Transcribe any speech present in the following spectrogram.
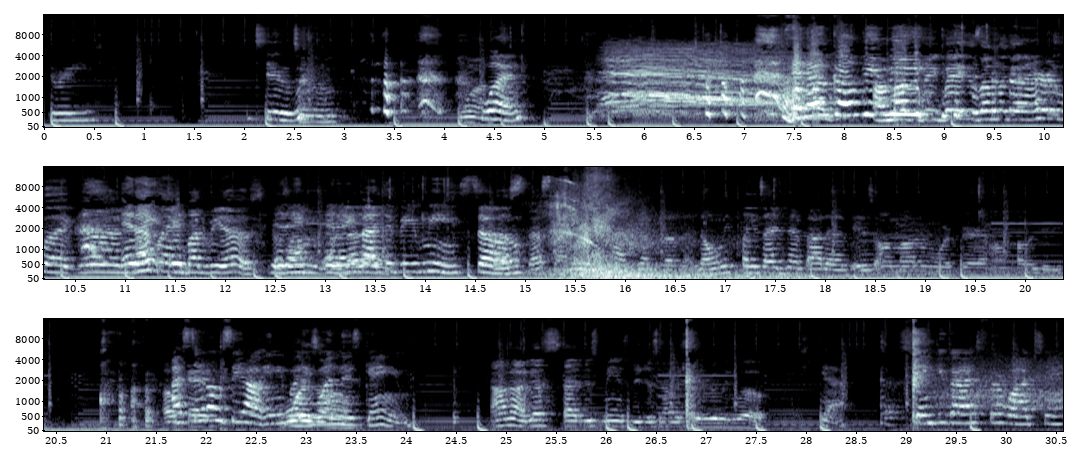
Three, two, Two, one. one. it ain't gonna be I'm me. about to be big because I'm looking at her like, girl, It ain't- ain't about to be us. It I'm- ain't. It ain't about to be me. So That's, that's not me. I'm not jumping out of- The only planes I jump out of is on Modern Warfare on Call of Duty. okay. I still don't see how anybody Warzone. won this game. I don't know. I guess that just means we just know each other really well. Yeah. Thank you guys for watching.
